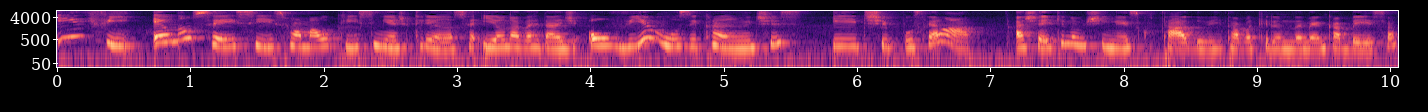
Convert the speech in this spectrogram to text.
E, enfim, eu não sei se isso é uma maluquice minha de criança e eu, na verdade, ouvi a música antes e, tipo, sei lá, achei que não tinha escutado e tava querendo na minha cabeça.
